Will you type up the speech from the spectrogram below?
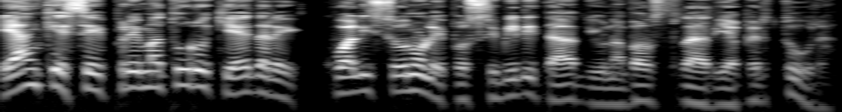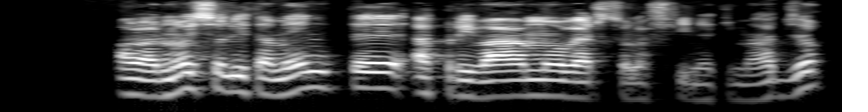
e anche se è prematuro chiedere quali sono le possibilità di una vostra riapertura. Allora, noi solitamente aprivamo verso la fine di maggio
